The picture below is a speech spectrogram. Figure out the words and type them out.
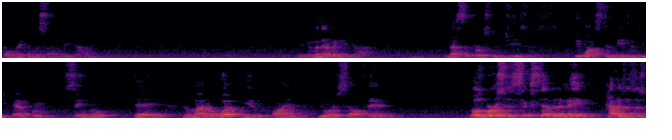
Don't make him a Sunday God. Make him an everyday God. And that's the person of Jesus. He wants to be with you every single day, no matter what you find yourself in. Those verses 6, 7, and 8 kind of is this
